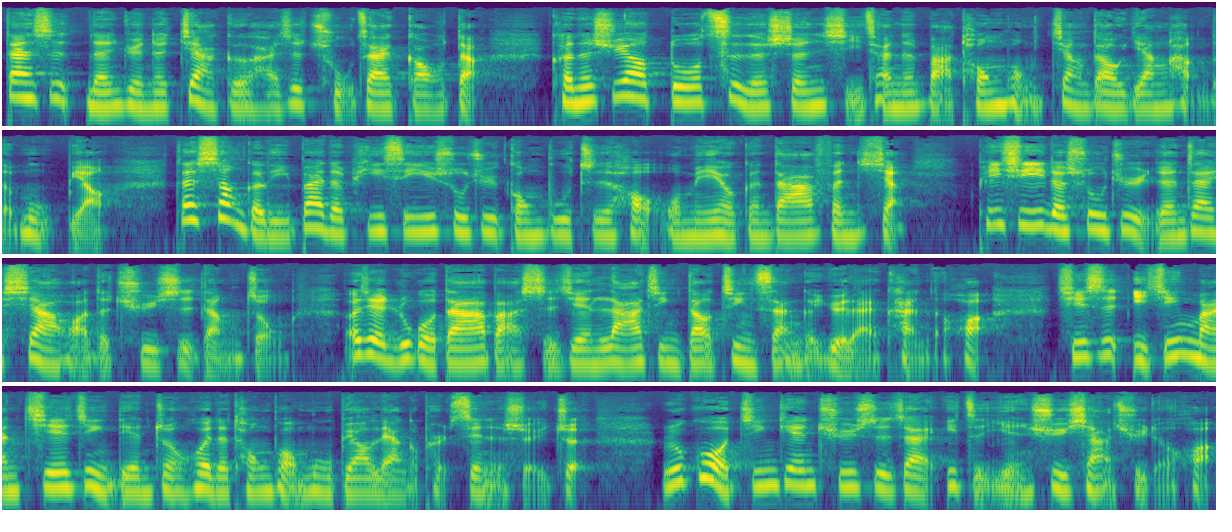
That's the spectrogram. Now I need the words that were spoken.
但是能源的价格还是处在高档，可能需要多次的升息才能把通膨降到央行的目标。在上个礼拜的 PCE 数据公布之后，我们也有跟大家分享。PCE 的数据仍在下滑的趋势当中，而且如果大家把时间拉近到近三个月来看的话，其实已经蛮接近联准会的通膨目标两个 percent 的水准。如果今天趋势在一直延续下去的话，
